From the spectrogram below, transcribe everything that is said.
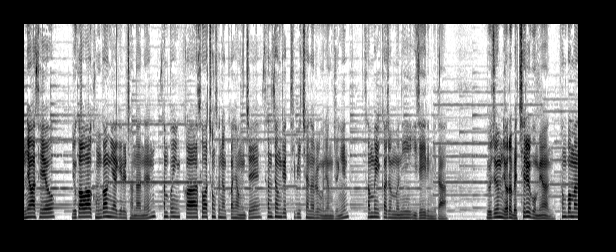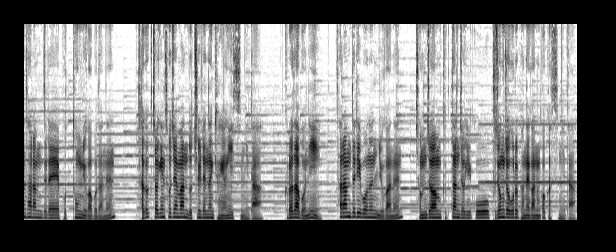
안녕하세요. 육아와 건강 이야기를 전하는 산부인과 소아청소년과 형제 산소형제 TV 채널을 운영 중인 산부인과 전문의 이재일입니다. 요즘 여러 매체를 보면 평범한 사람들의 보통 육아보다는 자극적인 소재만 노출되는 경향이 있습니다. 그러다 보니 사람들이 보는 육아는 점점 극단적이고 부정적으로 변해가는 것 같습니다.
